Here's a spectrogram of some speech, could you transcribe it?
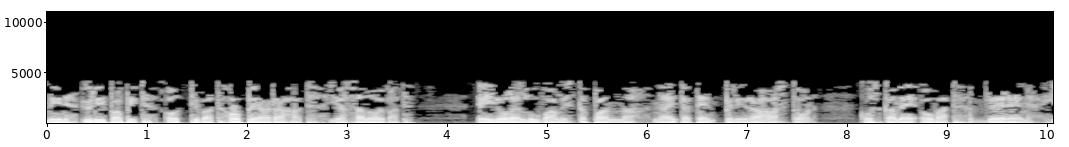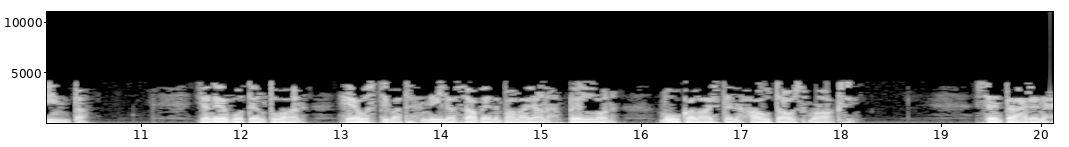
Niin ylipapit ottivat hopearahat ja sanoivat, ei ole luvallista panna näitä temppelirahastoon, koska ne ovat veren hinta. Ja neuvoteltuaan he ostivat niillä savenvalajan pellon muukalaisten hautausmaaksi. Sen tähden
